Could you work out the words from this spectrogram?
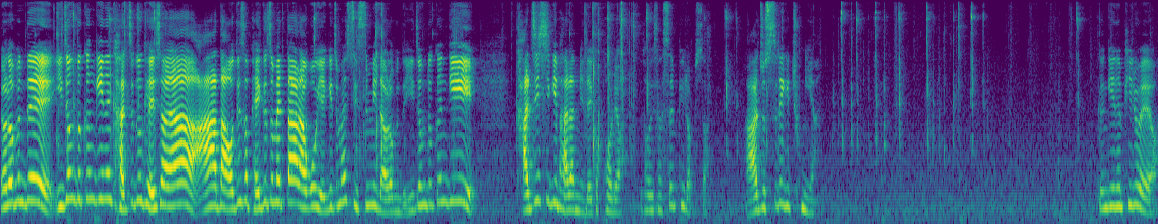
여러분들 이 정도 끈기는 가지고 계셔야 아 나 어디서 배그 좀 했다라고 얘기 좀 할 수 있습니다, 여러분들. 이 정도 끈기 가지시기 바랍니다. 이거 버려. 더 이상 쓸 필요 없어. 아주 쓰레기 총이야. 끈기는 필요해요.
